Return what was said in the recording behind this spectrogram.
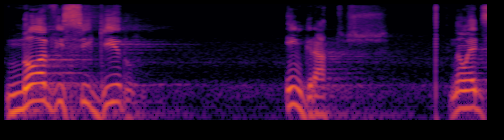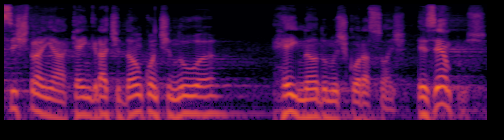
Nove seguiram ingratos. Não é de se estranhar que a ingratidão continua reinando nos corações. Exemplos:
